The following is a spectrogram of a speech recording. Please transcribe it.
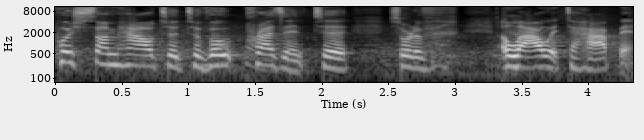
pushed somehow to, to vote present to sort of allow it to happen.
